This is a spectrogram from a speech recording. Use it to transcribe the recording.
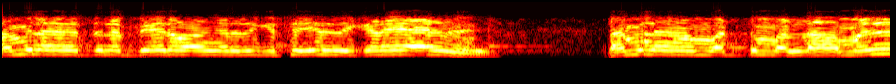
தமிழகத்துல பேர் வாங்குறதுக்கு செய்யறது கிடையாது. தமிழகம் மட்டுமல்லாமல்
